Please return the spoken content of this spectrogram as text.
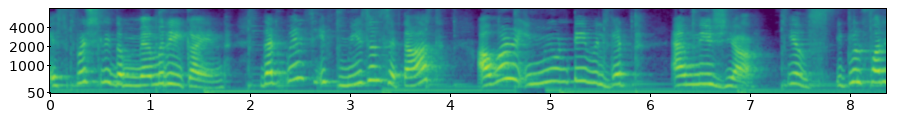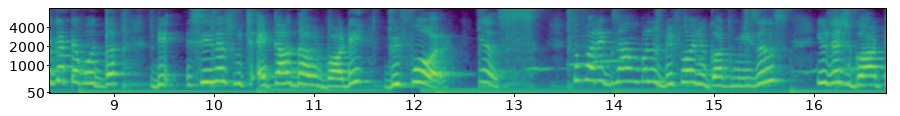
especially the memory kind. That means if measles attack, our immunity will get amnesia. Yes, it will forget about the diseases which attacked our body before. Yes. So, for example, before you got measles, you just got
